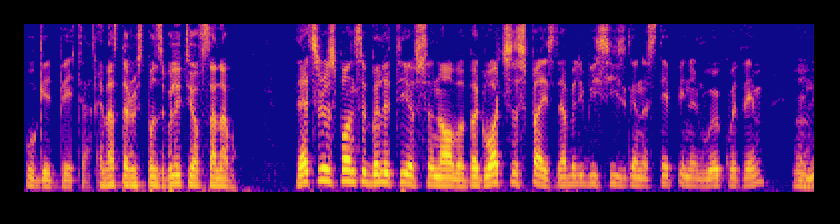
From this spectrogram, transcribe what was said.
will get better. And that's the responsibility of SANABO. That's the responsibility of SANABO. But watch the space. WBC is going to step in and work with them. Mm. And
